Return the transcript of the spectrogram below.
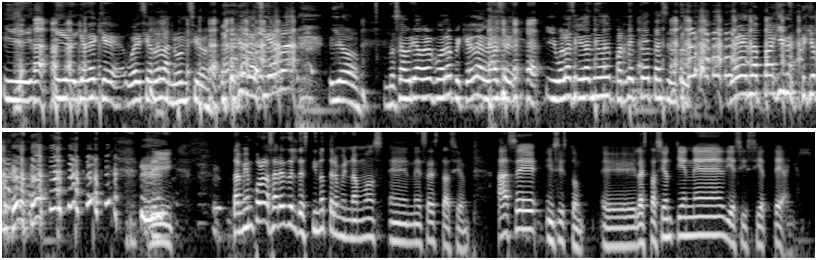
y, y yo de que, güey, cierra el anuncio. Y lo cierra y yo, no sabría ver, vuelve a picar el enlace y vuelve a salir las mismas par de tetas. Güey, es la página. ¿Qué pedo? Sí. También por azares del destino terminamos en esa estación. Hace, insisto, eh, la estación tiene 17 años.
